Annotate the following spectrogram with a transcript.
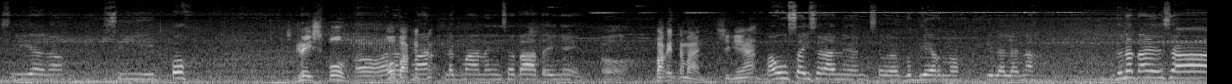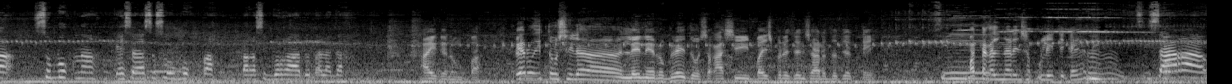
Si ano, si Po. Grace Po. Oo, o bakit nagma- na- nagmana yun sa tatay niya eh. Oo. Bakit naman? Sige nga. Mahusay sa ano yun, sa gobyerno, kilala na. Doon na tayo sa subok na, kaysa sa subok pa, para sigurado talaga. Ay, ganun pa. Pero ito sila Lene Robredo saka si Vice President Sara Duterte. Si, Matagal na rin sa politika yan. eh. Mm, si Sara,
